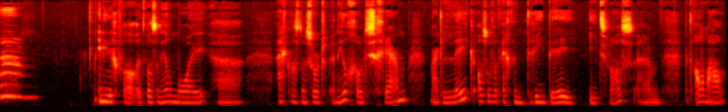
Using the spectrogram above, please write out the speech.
in ieder geval, het was een heel mooi. Uh, eigenlijk was het een soort een heel groot scherm. Maar het leek alsof het echt een 3D iets was. Um, met allemaal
